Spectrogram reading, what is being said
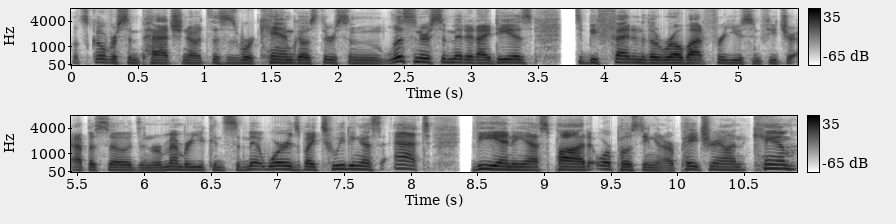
let's go over some patch notes. This is where Kam goes through some listener submitted ideas to be fed into the robot for use in future episodes. And remember, you can submit words by tweeting us at the NES Pod or posting in our Patreon. Kam,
